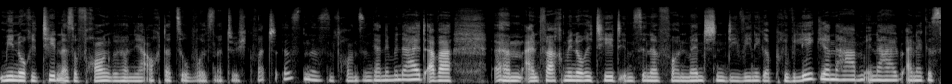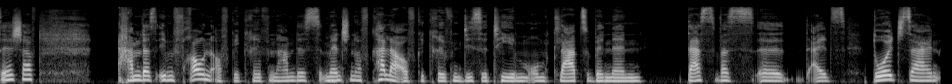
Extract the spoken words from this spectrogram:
Minoritäten, also Frauen gehören ja auch dazu, obwohl es natürlich Quatsch ist. Ne? Frauen sind keine Minderheit, aber ähm, einfach Minorität im Sinne von Menschen, die weniger Privilegien haben innerhalb einer Gesellschaft haben das eben Frauen aufgegriffen, haben das Menschen of Color aufgegriffen, diese Themen, um klar zu benennen, das, was äh, als Deutsch sein,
